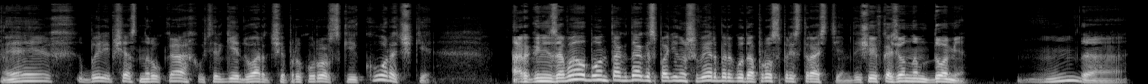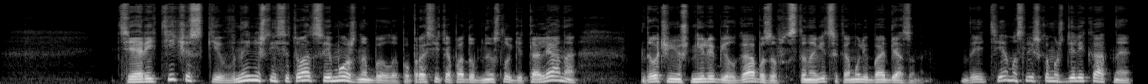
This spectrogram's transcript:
Эх, были б сейчас на руках у Сергея Эдуардовича прокурорские корочки — Организовал бы он тогда господину Швербергу допрос с пристрастием, да еще и в казенном доме. М да. Теоретически в нынешней ситуации можно было попросить о подобной услуге Толяна, да очень уж не любил Габузов становиться кому-либо обязанным. Да и тема слишком уж деликатная.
